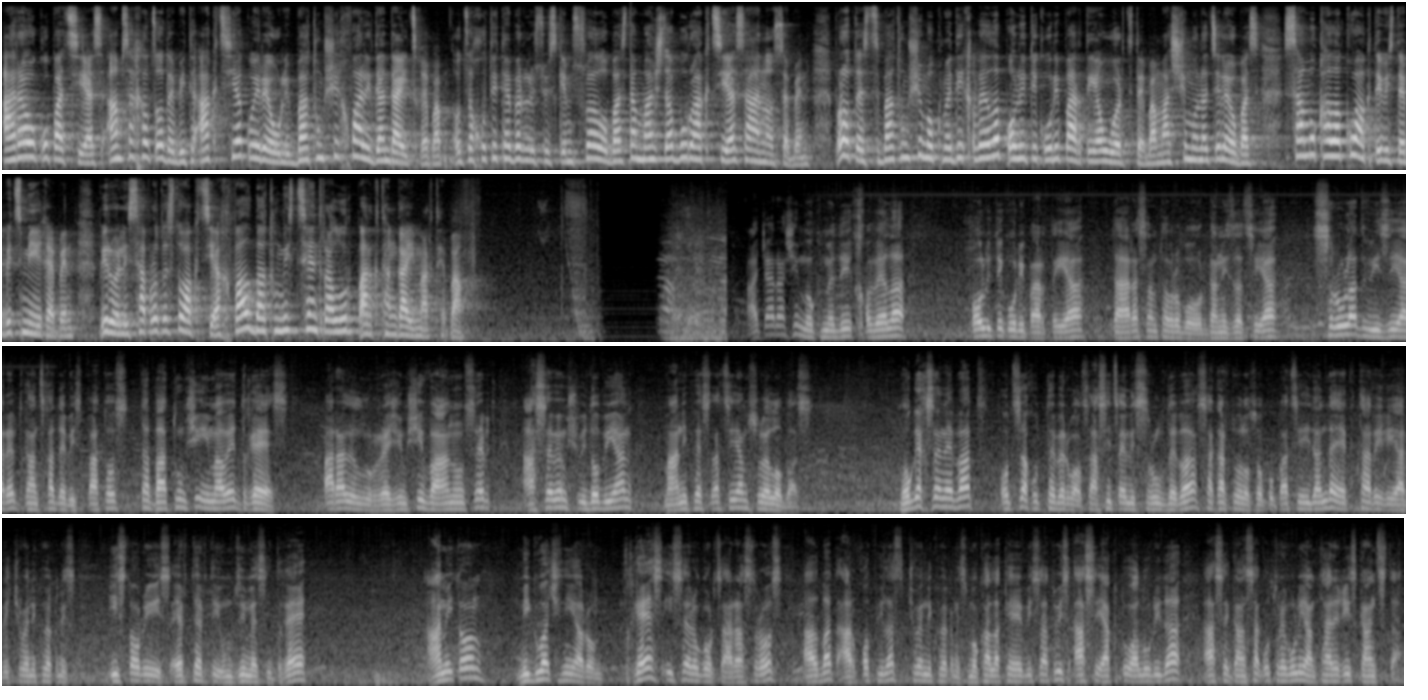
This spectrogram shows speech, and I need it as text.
არაოკუპაციას ამ სახელწოდებით აქცია კვირეული ბათუმში ხვალიდან დაიწყება. 25 თებერვლისთვის კი მსვლელობას და მასშტაბურ აქციას აანონსებენ. პროტესტს ბათუმში მოქმედი ყველა პოლიტიკური პარტია უერთდება. მასში მონაწილეობას სამოქალაქო აქტივისტებიც მიიღებენ. პირველი საპროტესტო აქცია ხვალ ბათუმის ცენტრალურ პარკთან გამართება. აჭარაში მოქმედი ყველა პოლიტიკური პარტია და არასამთავრობო ორგანიზაცია სრულად ვიზიარებთ განცხადების პათოს და ბათუმში იმავე დღეს პარალელურ რეჟიმში ვაანონსებთ ასევე მშვიდობიან манифестация მსვლელობას. მოგეხსენებათ 25 თებერვალს 100 წელი სრულდება საქართველოს ოკუპაციიდან და ეგ თარიღი არის ჩვენი ქვეყნის ისტორიის ერთ-ერთი უმძიმესი დღე. ამიტომ მიგვაჩნია რომ დღეს ისე როგორც არასდროს ალბათ არ ყოფილა ჩვენი ქვეყნის მოქალაქეებისათვის ასე აქტუალური და ასე განსაკუთრებული ამ თარიღის განცდა.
